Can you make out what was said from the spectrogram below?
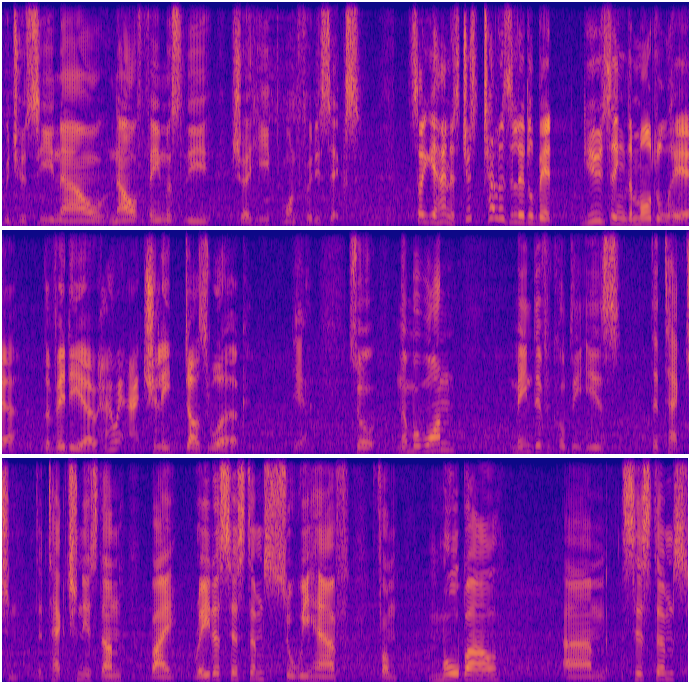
which you see now, now famously Shahed 136. So Johannes, just tell us a little bit, using the model here, the video, how it actually does work. Yeah. So number one main difficulty is detection. Detection is done by radar systems. So we have from mobile um, systems,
